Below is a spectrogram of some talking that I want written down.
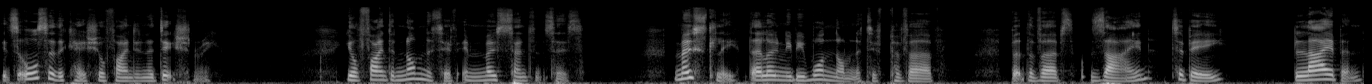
It's also the case you'll find in a dictionary. You'll find a nominative in most sentences, Mostly there'll only be one nominative per verb, but the verbs sein, to be, bleiben,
